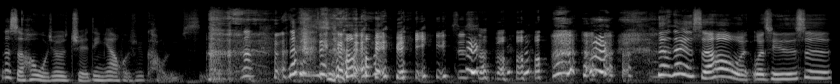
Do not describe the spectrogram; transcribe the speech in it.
那时候我就决定要回去考律师。那那个时候原因是什么？那那个时候我我其实是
